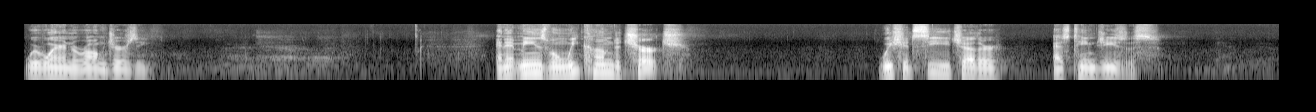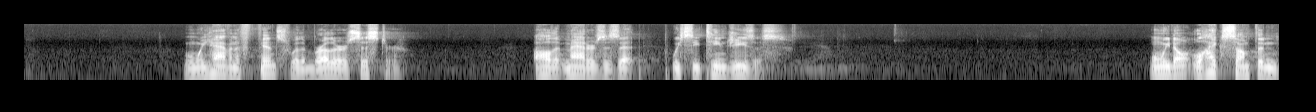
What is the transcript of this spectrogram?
we're wearing the wrong jersey. And it means when we come to church, we should see each other as Team Jesus. When we have an offense with a brother or sister, all that matters is that we see Team Jesus. When we don't like something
